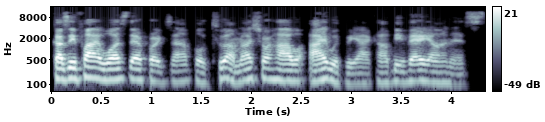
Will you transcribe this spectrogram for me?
Because if I was there, for example, too, I'm not sure how I would react. I'll be very honest.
